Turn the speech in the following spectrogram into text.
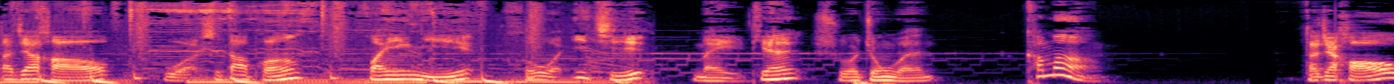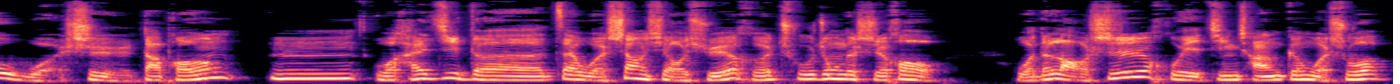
大家好，我是大鹏，欢迎你和我一起每天说中文，Come on！大家好，我是大鹏。嗯，我还记得在我上小学和初中的时候，我的老师会经常跟我说：“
